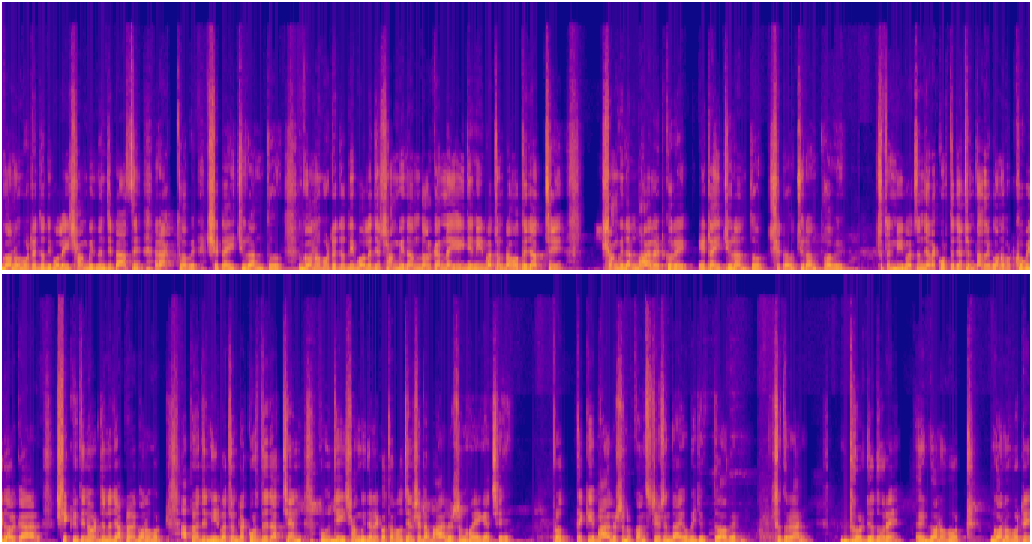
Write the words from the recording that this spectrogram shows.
গণভোটে যদি বলে এই সংবিধান যেটা আছে, রাখতে হবে, সেটাই চূড়ান্ত। গণভোটে যদি বলে যে সংবিধান দরকার নেই, এই যে নির্বাচনটা হতে যাচ্ছে, সংবিধান ভায়োলেট করে, এটাই চূড়ান্ত, সেটাও চূড়ান্ত হবে। সুতরাং নির্বাচন যারা করতে যাচ্ছেন, তাদের গণভোট খুবই দরকার। স্বীকৃতি নেওয়ার জন্য যে আপনারা গণভোট, আপনারা যে নির্বাচনটা করতে যাচ্ছেন যেই সংবিধানের কথা বলছেন, সেটা ভায়োলেশন হয়ে গেছে। প্রত্যেকে ভায়োলেশন অফ কনস্টিটিউশন দায় অভিযুক্ত হবেন সুতরাং ধৈর্য ধরে গণভোট, গণভোটে,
